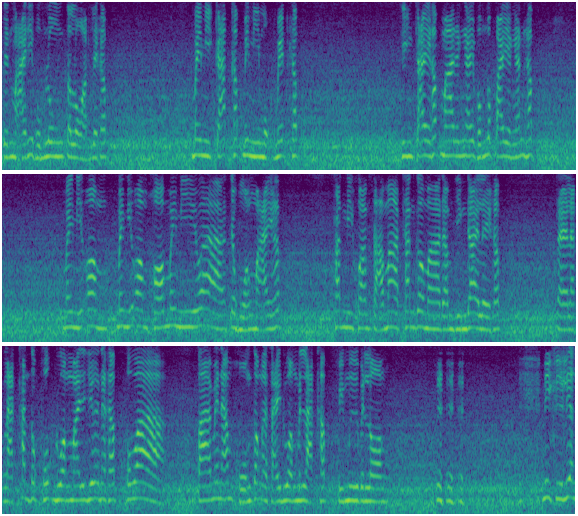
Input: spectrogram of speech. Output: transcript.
เป็นหมายที่ผมลงตลอดเลยครับ ไม่มีกั๊กครับ ไม่มีหมกเม็ดครับ จริงใจครับมายังไง ผมก็ไปอย่างนั้นครับ ไม่มีอ้อม ไม่มีอ้อมค้อมไม่มีว่าจะห่วงหมายครับท่านมีความสามารถท่านก็มาดำยิงได้เลยครับ แต่หลักๆ ท่านต้องพกดวงมาเยอะๆนะครับ เพราะว่าปลาแม่น้ำโขงต้องอาศัยดวงเป็นหลักครับ ฝีมือเป็นรอง นี่คือเรื่อง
